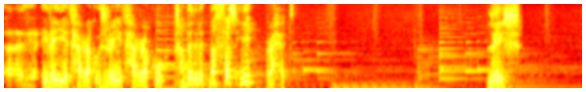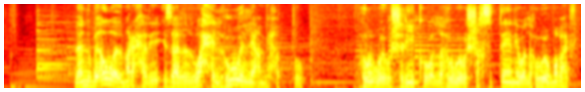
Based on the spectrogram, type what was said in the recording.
آه، إيدي يتحركوا إجري يتحركوا مش عم بقدر أتنفس؟ إيه رحت ليش؟ لأنه بأول مرحلة إذا الوحل هو اللي عم يحطه هو وشريكه ولا هو والشخص الثاني ولا هو وما بعرف.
